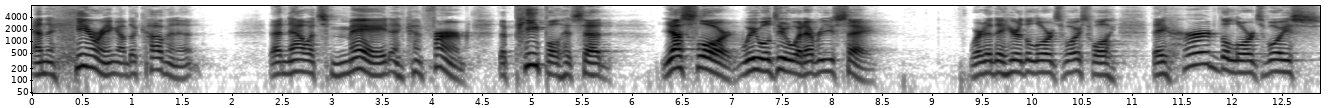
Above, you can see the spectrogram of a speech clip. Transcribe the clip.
and the hearing of the covenant that now it's made and confirmed. The people have said, Yes, Lord, we will do whatever you say. Where did they hear the Lord's voice? Well, they heard the Lord's voice.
